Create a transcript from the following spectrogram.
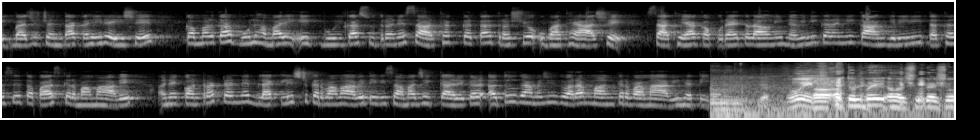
એક બાજુ જનતા કહી રહી છે, કમળ કા ભૂલ હમારી એક ભૂલ કા સૂત્રને સાર્થક કરતા દ્રશ્યો ઊભા થયા છે. સાથે આ કપુરાય તળાવની નવીનીકરણની કામગીરીની તથસ્થ તપાસ કરવામાં આવે અને કોન્ટ્રાક્ટરને બ્લેકલિસ્ટ કરવામાં આવે તેવી સામાજિક કાર્યકર અતુલ ગામેજી દ્વારા માંગ કરવામાં આવી હતી. અતુલભાઈ શું કહેશો?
